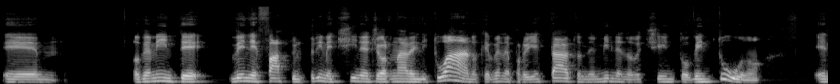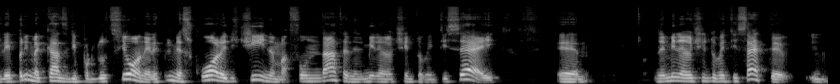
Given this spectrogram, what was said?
Eh, ovviamente venne fatto il primo cinegiornale lituano che venne proiettato nel 1921 e le prime case di produzione, le prime scuole di cinema fondate nel 1926. Eh, nel 1927 il,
